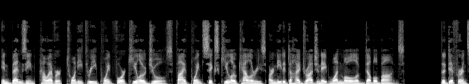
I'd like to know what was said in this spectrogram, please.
In benzene, however, 23.4 kJ 5.6 kilocalories are needed to hydrogenate 1 mole of double bonds. The difference,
